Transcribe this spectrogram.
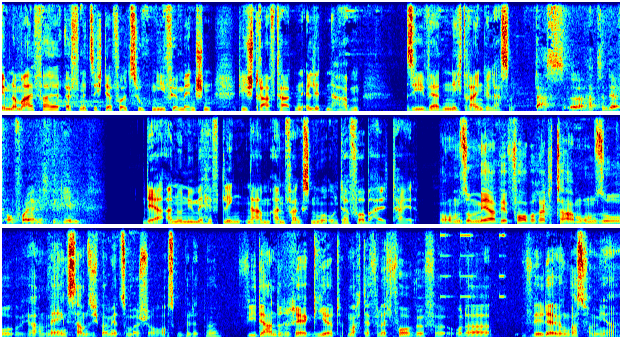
Im Normalfall öffnet sich der Vollzug nie für Menschen, die Straftaten erlitten haben. Sie werden nicht reingelassen. Das äh, hat es in der Form vorher nicht gegeben. Der anonyme Häftling nahm anfangs nur unter Vorbehalt teil. Aber umso mehr wir vorbereitet haben, umso ja, mehr Ängste haben sich bei mir zum Beispiel auch ausgebildet. Ne? Wie der andere reagiert. Macht er vielleicht Vorwürfe oder will der irgendwas von mir?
